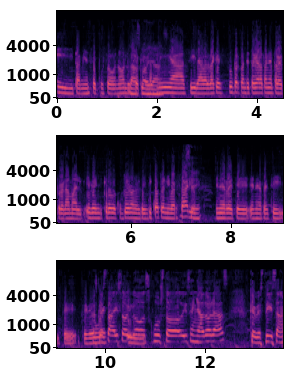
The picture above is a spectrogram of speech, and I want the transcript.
y también se puso, ¿no? Lucho Las Piezas. Mías, y la verdad que súper contenta también para el programa, el, el 20 creo que cumplieron el 24 aniversario Sí. En RT, en RT TV. Es que estáis hoy y- dos justo diseñadoras que vestís a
